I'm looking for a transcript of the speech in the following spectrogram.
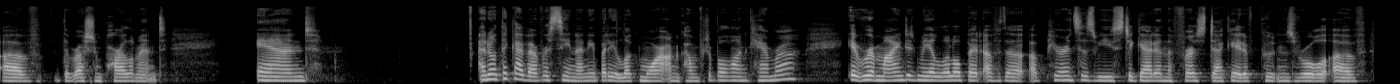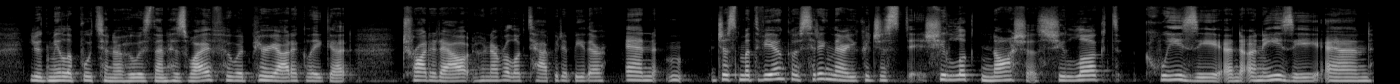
of the Russian parliament. And I don't think I've ever seen anybody look more uncomfortable on camera. It reminded me a little bit of the appearances we used to get in the first decade of Putin's rule of Lyudmila Putina, who was then his wife, who would periodically get trotted out, who never looked happy to be there. And just Matvienko sitting there, you could just, she looked nauseous. She looked queasy and uneasy and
